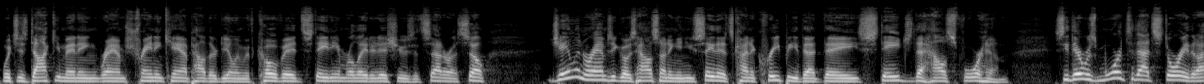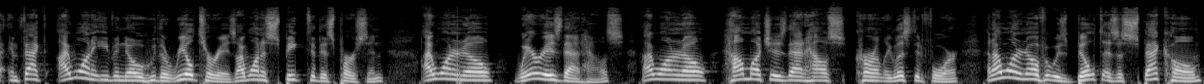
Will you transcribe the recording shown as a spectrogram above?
which is documenting Rams training camp, how they're dealing with COVID, stadium related issues, etc. So Jalen Ramsey goes house hunting, and you say that it's kind of creepy that they staged the house for him. See, there was more to that story that I, in fact, I want to even know who the realtor is. I want to speak to this person. I want to know where is that house? I want to know how much is that house currently listed for? And I want to know if it was built as a spec home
